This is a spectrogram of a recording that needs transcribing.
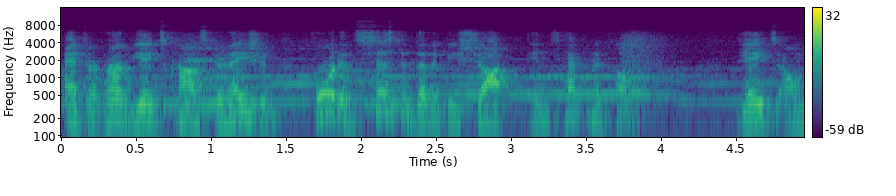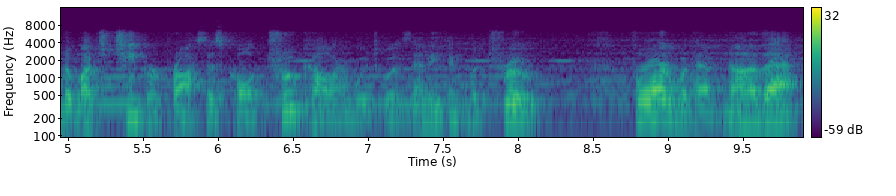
And to Herb Yates' consternation, Ford insisted that it be shot in Technicolor. Yates owned a much cheaper process called Trucolor, which was anything but true. Ford would have none of that.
